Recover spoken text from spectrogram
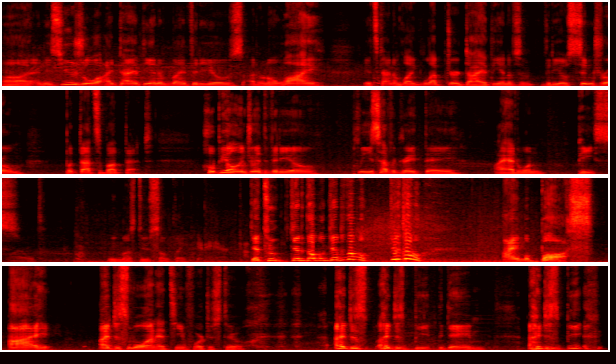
Uh, and as usual, I die at the end of my videos. I don't know why. It's kind of like Leptir die at the end of the video syndrome, but that's about that. Hope you all enjoyed the video. Please have a great day. I had one. Peace. We must do something. Get two. Get a double. Get a double. Get a double. I'm a boss. I I just won at Team Fortress 2. I just I just beat the game. I just beat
